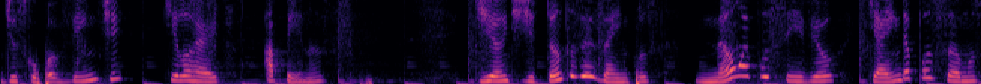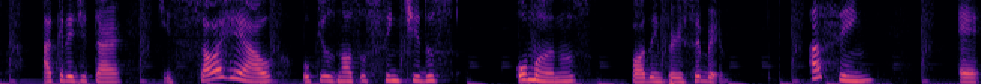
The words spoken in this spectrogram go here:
desculpa, 20 kHz apenas. Diante de tantos exemplos, não é possível que ainda possamos acreditar que só é real o que os nossos sentidos humanos podem perceber. Assim, é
